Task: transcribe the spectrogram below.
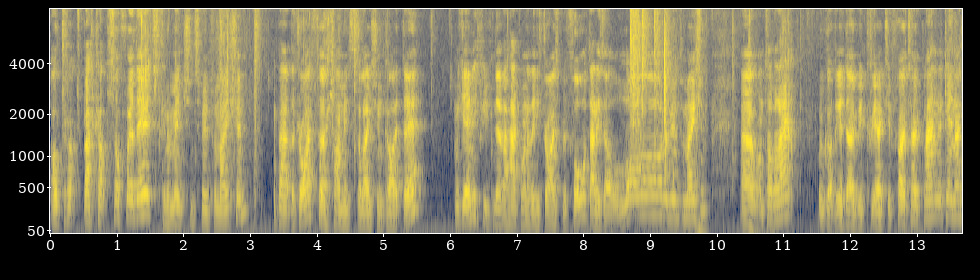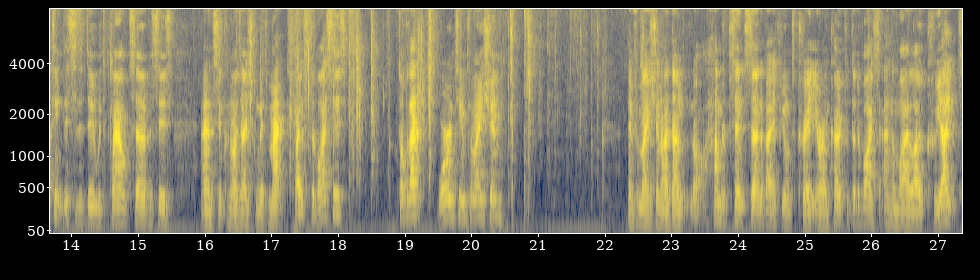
Ultratouch backup software there. Just going to mention some information about the drive. First time installation guide there. Again if you've never had one of these drives before that is a lot of information. Uh, on top of that we've got the Adobe Creative Photo Plan. Again I think this is to do with cloud services and synchronization with Mac based devices. Top of that warranty information information I don't not 100% certain about if you want to create your own code for the device and the Mylio Create.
